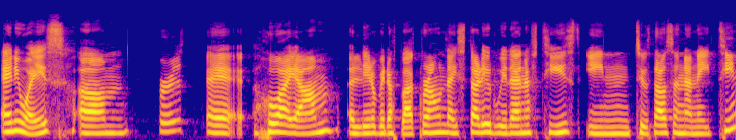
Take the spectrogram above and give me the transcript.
anyways, um, first, uh, who I am, a little bit of background. I started with NFTs in 2018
